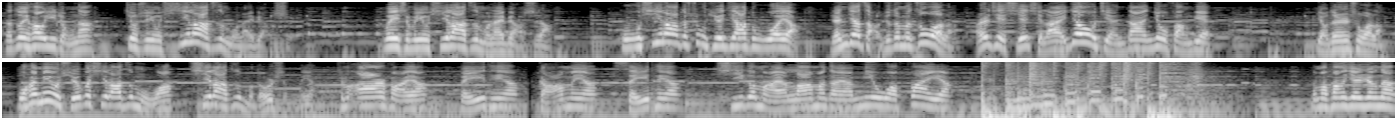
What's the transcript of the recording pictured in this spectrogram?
那最后一种呢，就是用希腊字母来表示。为什么用希腊字母来表示啊？古希腊的数学家多呀，人家早就这么做了，而且写起来又简单又方便。有的人说了，我还没有学过希腊字母啊，希腊字母都是什么呀？什么阿尔法呀、贝塔呀、伽马呀、西塔呀、西格玛呀、拉玛达呀、缪啊、phi 呀。那么方先生呢，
